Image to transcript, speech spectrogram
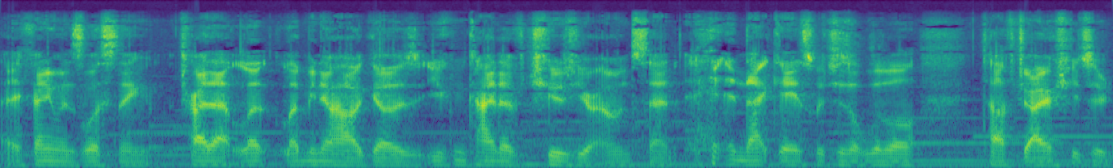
If anyone's listening, try that. Let, let me know how it goes. You can kind of choose your own scent in that case, which is a little tough. Dryer sheets are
